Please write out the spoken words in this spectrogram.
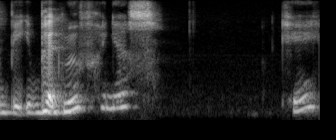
It's a bad move, I guess. Okay.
